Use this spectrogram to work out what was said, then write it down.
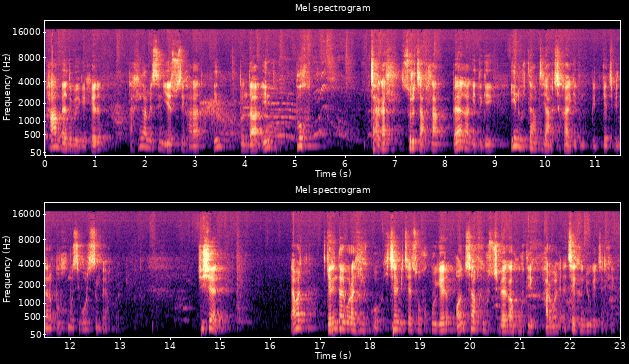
хаан байдаг вэ гэхээр дахин амьсан Есүсийг хараад энэ дундаа энд бүх жаргал сүр завлаан байгаа гэдгийг энэ хүртэл хамт байгаа бид гэж бид нараа бүх хүмүүсийг урьсан байхгүй. Жишээ нь ямар гэрэн дайгуура хийхгүй, хичээл мичээл суухгүйгээр онц авахыг хүсэж байгаа хүүхдийг харвал эцэг нь юу гэж ирэхийг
